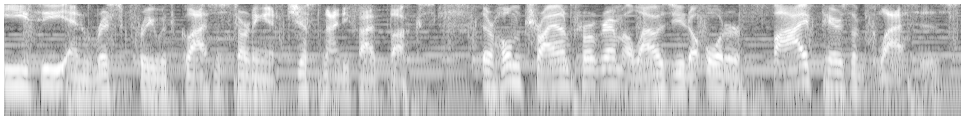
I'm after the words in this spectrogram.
easy and risk-free with glasses starting at just 95 bucks. Their home try-on program allows you to order 5 pairs of glasses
